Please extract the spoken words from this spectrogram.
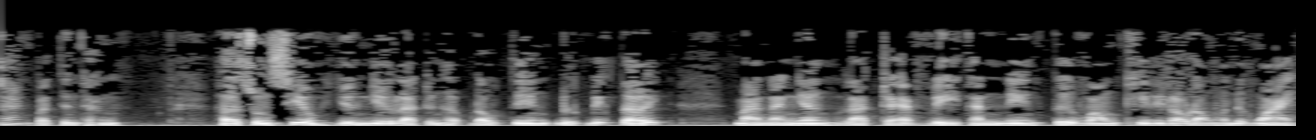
xác và tinh thần. Hờ Xuân Siêu dường như là trường hợp đầu tiên được biết tới mà nạn nhân là trẻ vị thành niên tử vong khi đi lao động ở nước ngoài.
